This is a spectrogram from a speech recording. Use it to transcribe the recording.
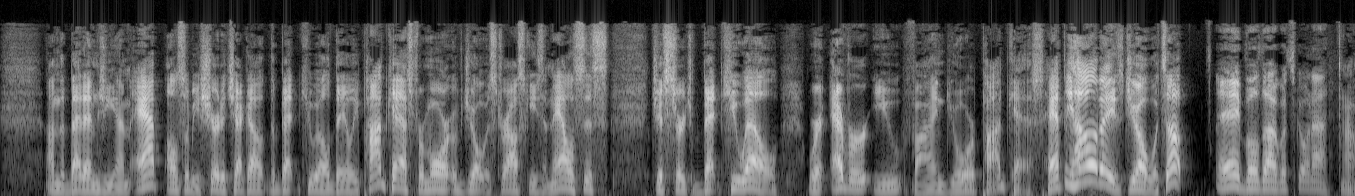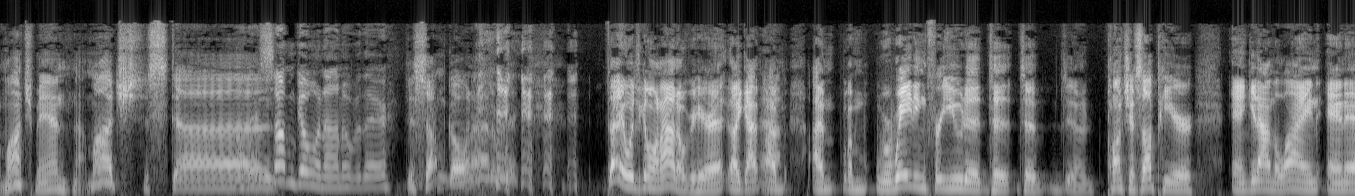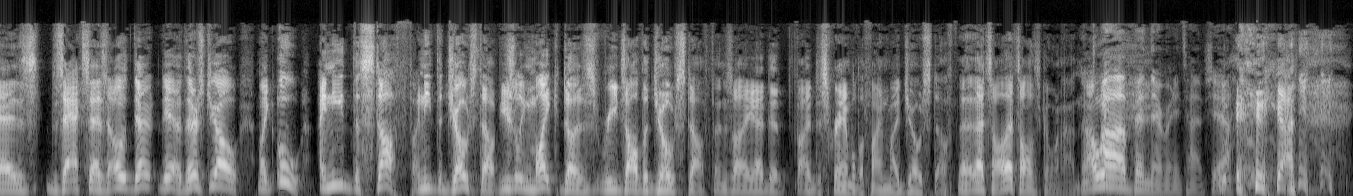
on the BetMGM app. Also, be sure to check out the BetQL Daily podcast for more of Joe Ostrowski's analysis. Just search BetQL wherever you find your podcasts. Happy holidays, Joe. What's up? Hey, Bulldog, what's going on? Not much, man. Not much. Just uh, well, there's something going on over there. There's something going on over there. Tell you what's going on over here. Like I, Yeah. I'm, I'm, I'm, we're waiting for you to to to you know, punch us up here and get on the line. And as Zach says, "Oh, there, yeah, there's Joe." I'm like, "Ooh, I need the stuff. I need the Joe stuff." Usually Mike does reads all the Joe stuff, and so I had to I had to scramble to find my Joe stuff. That- That's all. That's all that's going on. We- Oh, I've been there many times. Yeah. yeah,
